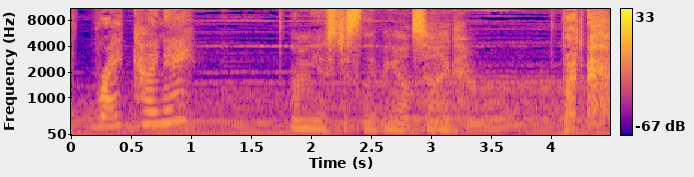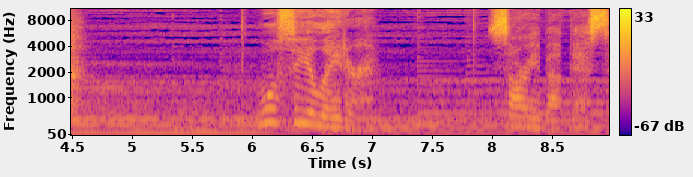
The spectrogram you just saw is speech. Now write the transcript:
Right, Kaine? I'm used to sleeping outside. But We'll see you later. Sorry about this.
